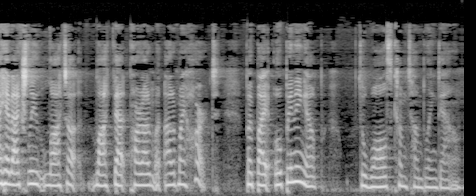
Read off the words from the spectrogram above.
I had actually locked, locked that part out of, my, out of my heart. But by opening up the walls come tumbling down.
